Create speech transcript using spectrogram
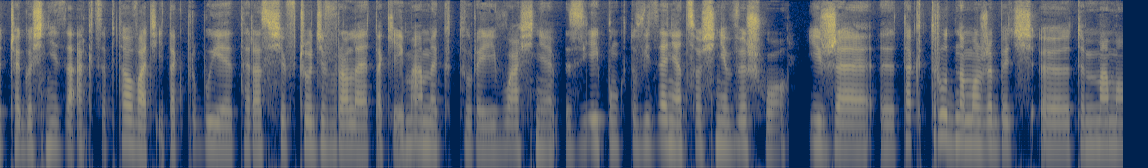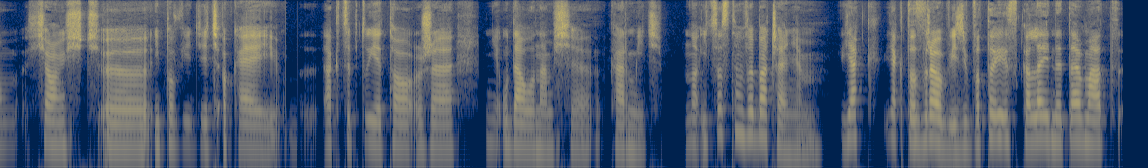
y, czegoś nie zaakceptować i tak próbuję teraz się wczuć w rolę takiej mamy, której właśnie z jej punktu widzenia coś nie wyszło i że y, tak trudno może być tym mamom siąść i powiedzieć: OK, akceptuję to, że nie udało nam się karmić. No i co z tym wybaczeniem? jak, jak to zrobić, bo to jest kolejny temat, y,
